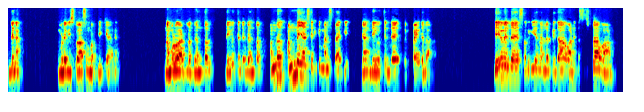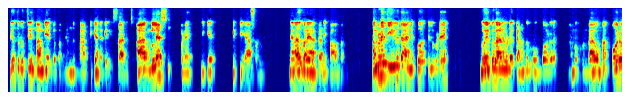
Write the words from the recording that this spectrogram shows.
എന്തിനാ? നമ്മുടെ വിശ്വാസം വർദ്ധിക്കാന് നമ്മളുമായിട്ടുള്ള ബന്ധം ദൈവത്തിന്റെ ബന്ധം. അന്ന് അന്ന് ഞാൻ ശരിക്കും മനസ്സിലാക്കി ഞാൻ ദൈവത്തിന്റെ ഒരു പൈതലാണ്. ദൈവം എന്റെ സ്വർഗീയ നല്ല പിതാവാണ് എന്റെ സൃഷ്ടാവാണ്. ദൈവത്തോട് ഒത്തിരി നന്ദിയൊക്കെ പറഞ്ഞു പ്രാർത്ഥിക്കാനൊക്കെ എനിക്ക് സാധിച്ചു. ആ റിലേഷൻ അവിടെ എനിക്ക് കിട്ടിയ ആ സമയം. ഞാൻ അത് പറയാനായിട്ടാണ് ഈ പാവം പറഞ്ഞത്. നമ്മുടെ ജീവിത അനുഭവത്തിലൂടെ നോയമ്പ് കാലൂടെ കടന്നു പോകുമ്പോൾ നമുക്കുണ്ടാകുന്ന ഓരോ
